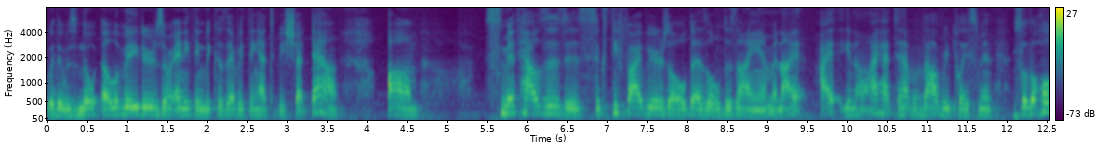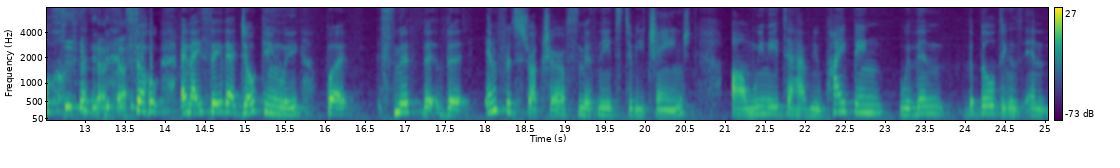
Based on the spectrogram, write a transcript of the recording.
where there was no elevators or anything because everything had to be shut down. Um, Smith Houses is 65 years old, as old as I am, and I, I, you know, I had to have a valve replacement. So the whole, so, and I say that jokingly, but Smith, the, the infrastructure of Smith needs to be changed. Um, we need to have new piping within the buildings and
